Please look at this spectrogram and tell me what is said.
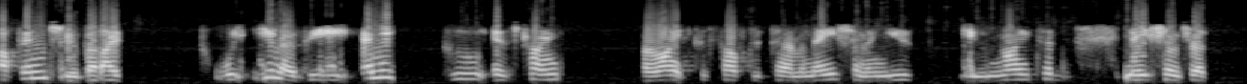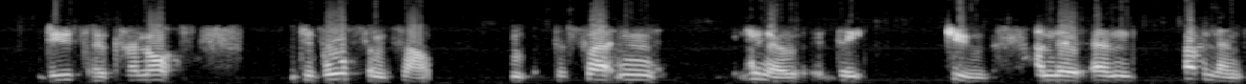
up into. But I, we you know the any who is trying the right to self determination and use United Nations to do so cannot divorce themselves the certain you know the issue and the and prevalence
